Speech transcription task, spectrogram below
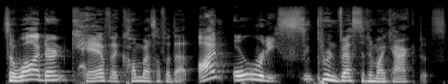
So while I don't care for the combat stuff like that, I'm already super invested in my characters.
